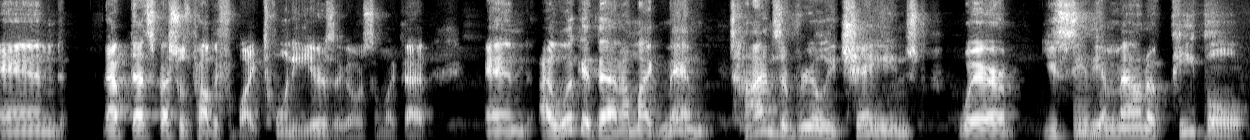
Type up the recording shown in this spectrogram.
And that that special is probably from like 20 years ago or something like that. And I look at that and I'm like, man, times have really changed where you see the amount of people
